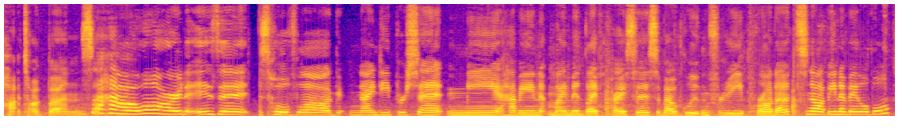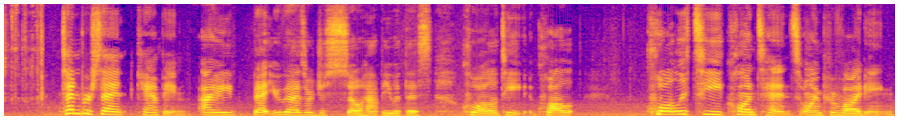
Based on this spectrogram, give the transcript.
hot dog buns. How hard is it? This whole vlog, 90% me having my midlife crisis about gluten-free products not being available. 10% camping. I bet you guys are just so happy with this quality qual quality content I'm providing.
